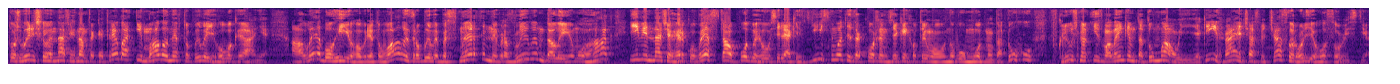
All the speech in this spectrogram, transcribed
Тож вирішили, нафіг нам таке треба, і мало не втопили його в океані. Але боги його врятували, зробили безсмертним, невразливим, дали йому гак, і він, наче Геркулес, став подвиги усілякі здійснювати, за кожен з яких отримував нову модну татуху, включно із маленьким тату Мауї, який грає час від часу роль його совісті.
